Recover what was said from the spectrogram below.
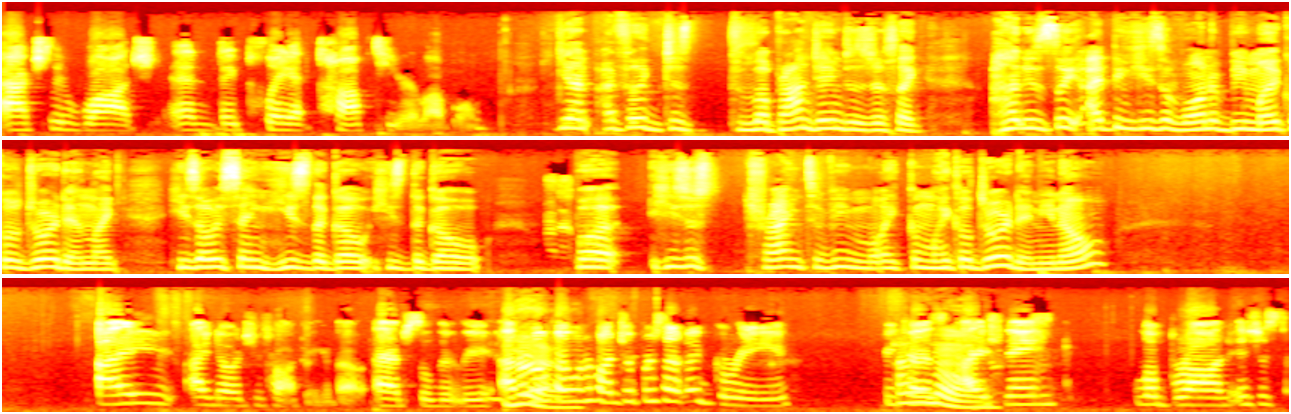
actually watch, and they play at top tier level. Yeah, I feel like just LeBron James is just like honestly, I think he's a wannabe Michael Jordan. Like he's always saying he's the goat, he's the goat, but he's just trying to be Michael Michael Jordan. You know? I I know what you're talking about. Absolutely. I don't know if I would 100% agree because don't. I, think LeBron is just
